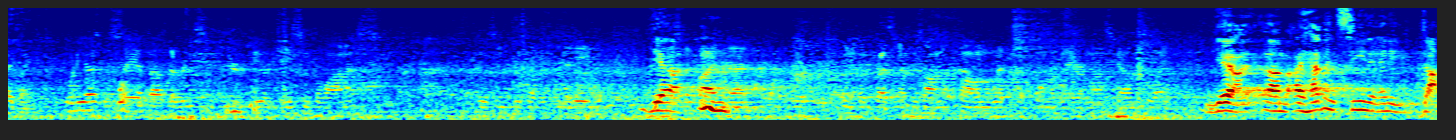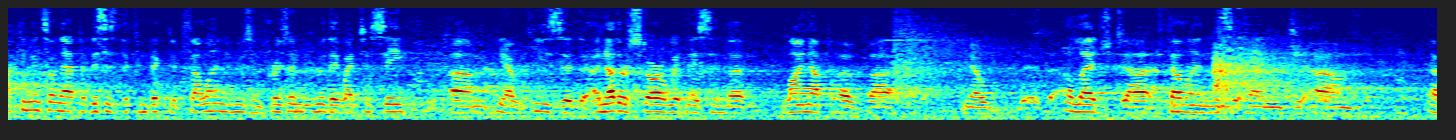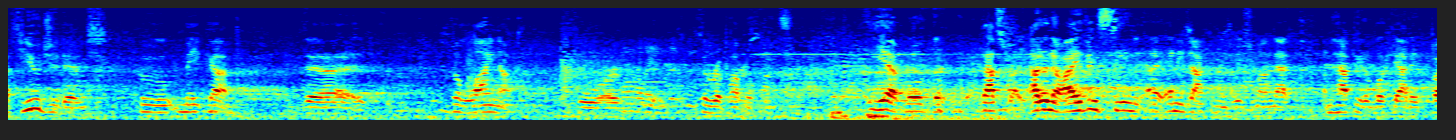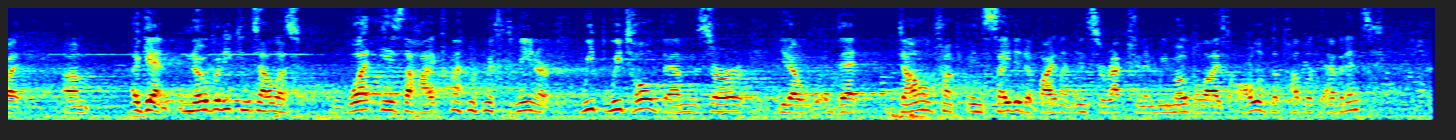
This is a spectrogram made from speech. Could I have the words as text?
I think. What do you have to say about the recent interview of Jason Galanis, who was interviewed by the committee? Yeah. That you know, the president was on the phone with the former mayor of Moscow this way. Yeah, um, I haven't seen any documents on that, but this is the convicted felon who's in prison who they went to see. Um, you know, he's a, another star witness in the lineup of, uh, you know, alleged uh, felons and um, uh, fugitives who make up the the lineup for the Republicans. Yeah, well, the, that's right. I don't know. I haven't seen uh, any documentation on that. I'm happy to look at it, but um, again, nobody can tell us what is the high crime or misdemeanor. We we told them, sir, you know that Donald Trump incited a violent insurrection, and we mobilized all of the public evidence,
